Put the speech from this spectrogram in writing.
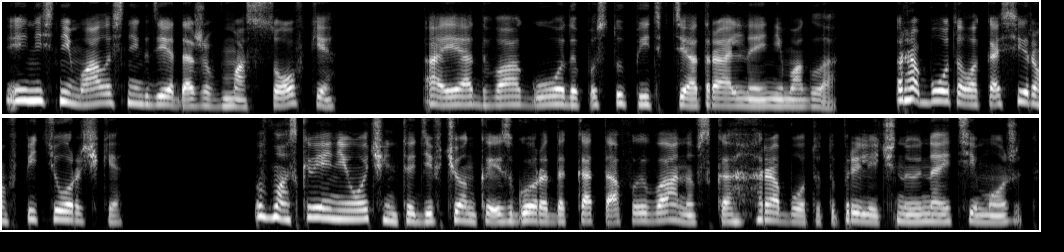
и не снималась нигде, даже в массовке. А я два года поступить в театральное не могла. Работала кассиром в пятерочке, в Москве не очень-то девчонка из города Катав-Ивановска работу-то приличную найти может.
